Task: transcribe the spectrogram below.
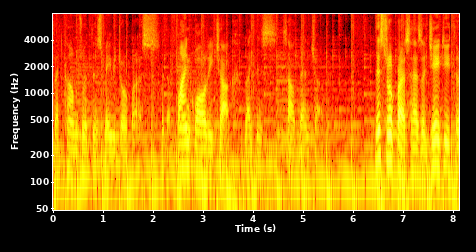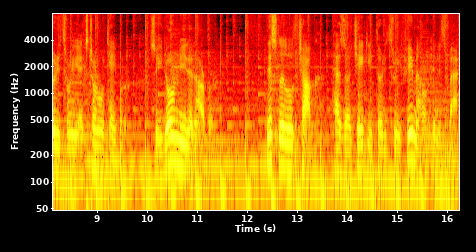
that comes with this baby drill press with a fine quality chuck like this South Bend chuck. This drill press has a JT33 external taper, so you don't need an arbor. This little chuck has a JT33 female in its back,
